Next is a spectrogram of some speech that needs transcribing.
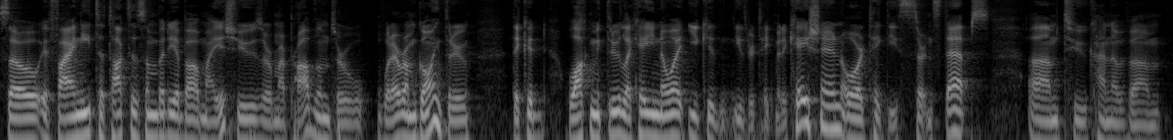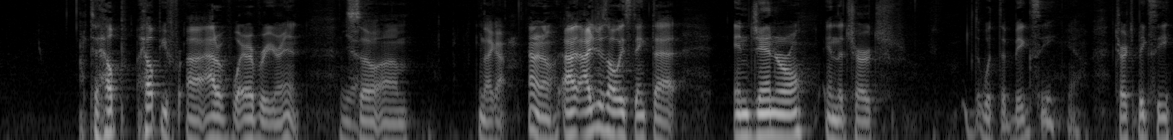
So if I need to talk to somebody about my issues or my problems or whatever I'm going through, they could walk me through like, hey, you know what? You could either take medication or take these certain steps um, to kind of um, to help help you uh, out of wherever you're in. Yeah. So um, like I, I don't know. I, I just always think that in general in the church with the big C, yeah, church big C,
